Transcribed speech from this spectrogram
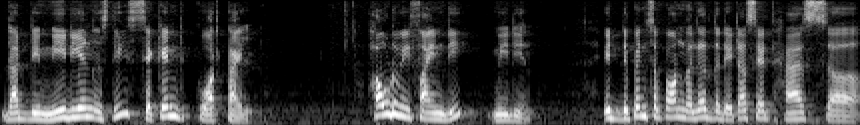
that the median is the second quartile. How do we find the median? It depends upon whether the data set has uh,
